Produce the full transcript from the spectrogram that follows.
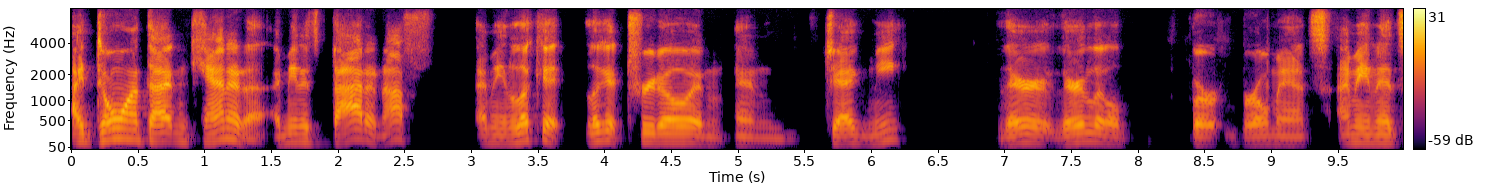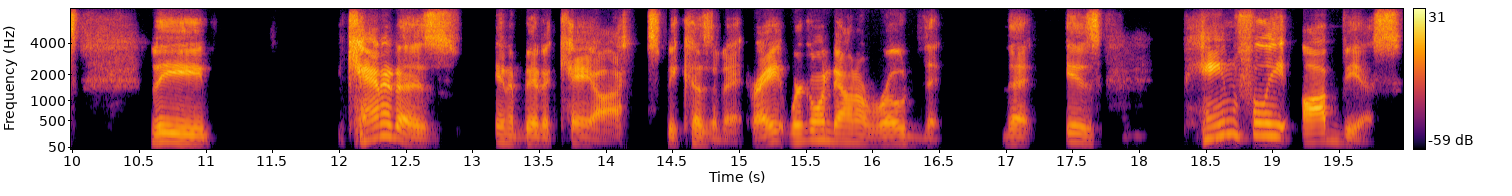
I don't want that in Canada. I mean, it's bad enough. I mean, look at look at Trudeau and and Jagmeet their their little bromance. I mean, it's the Canada is in a bit of chaos because of it, right? We're going down a road that that is painfully obvious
